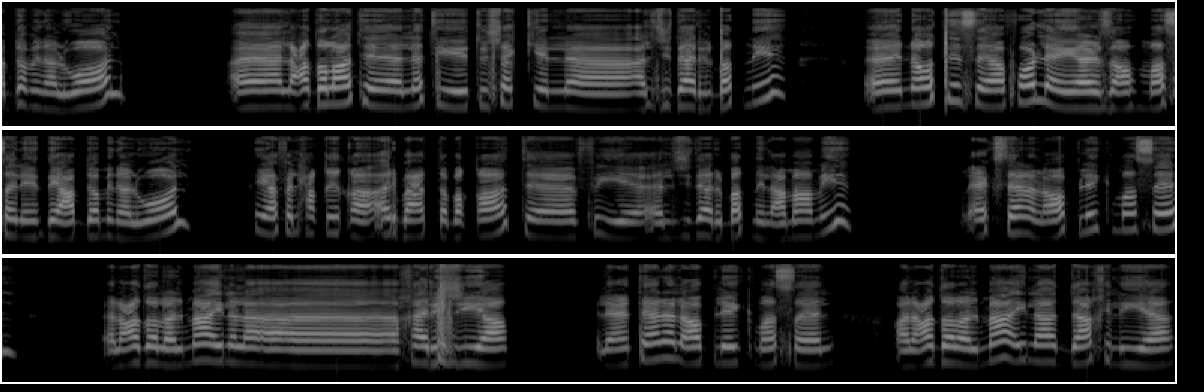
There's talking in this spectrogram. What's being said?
abdominal wall العضلات التي تشكل الجدار البطني. notice four layers of muscle in the abdominal wall. هي في الحقيقة أربعة طبقات في الجدار البطني الأمامي external oblique muscle. العضلة المائلة الخارجية ال external oblique muscle. العضلة المائلة الداخلية.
